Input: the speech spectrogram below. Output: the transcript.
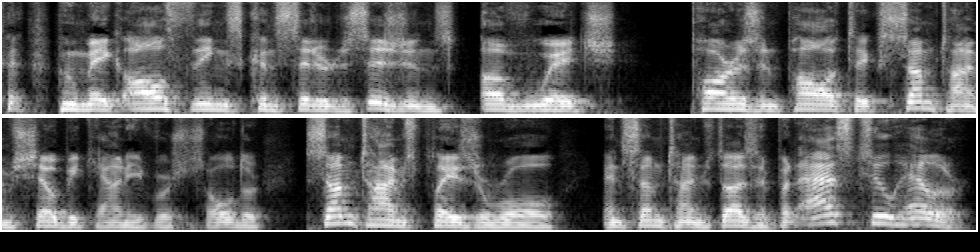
who make all things considered decisions, of which partisan politics sometimes Shelby County versus Holder sometimes plays a role and sometimes doesn't. But as to Heller,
